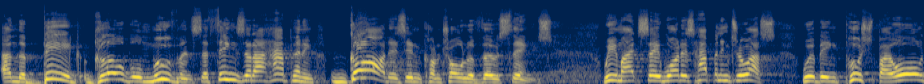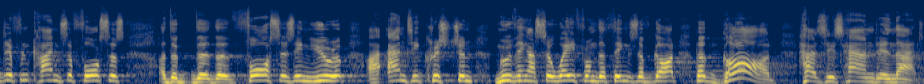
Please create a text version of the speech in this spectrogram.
and the big global movements, the things that are happening, God is in control of those things. We might say, What is happening to us? We're being pushed by all different kinds of forces. Uh, the, the, the forces in Europe are anti Christian, moving us away from the things of God. But God has his hand in that.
